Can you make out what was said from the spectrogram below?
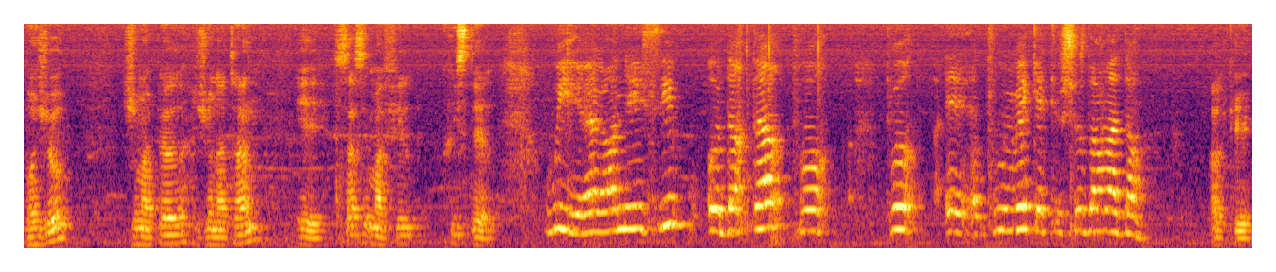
Bonjour, je m'appelle Jonathan et ça c'est ma fille Christelle. Oui, alors on est ici au docteur pour, pour trouver quelque chose dans ma dent. Okay,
